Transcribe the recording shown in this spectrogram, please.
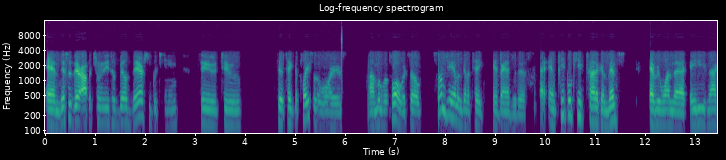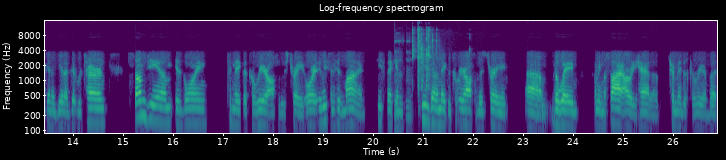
and this is their opportunity to build their super team to to to take the place of the Warriors uh, moving forward. So some GM is going to take advantage of this, and people keep trying to convince everyone that AD is not going to get a good return. Some GM is going to make a career off of this trade, or at least in his mind, he's thinking mm-hmm. he's going to make a career off of this trade um, the way I mean, Masai already had a tremendous career, but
